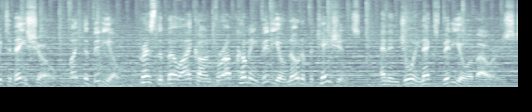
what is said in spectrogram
Enjoyed today's show, like the video, press the bell icon for upcoming video notifications, and enjoy next video of ours.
